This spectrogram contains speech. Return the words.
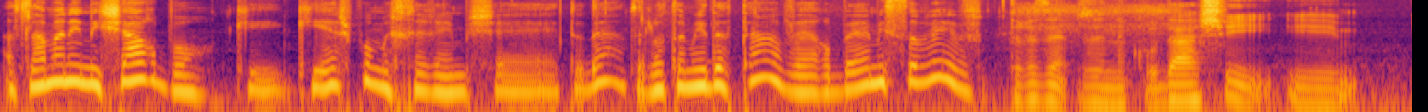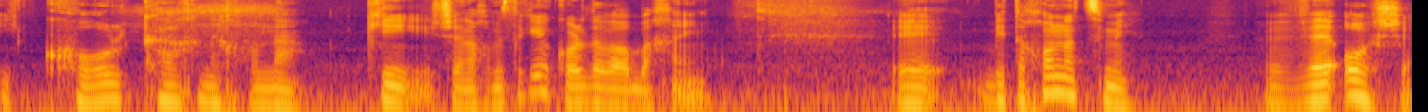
אז למה אני נשאר בו? כי, כי יש פה מחירים שאתה יודע, זה לא תמיד אתה, והרבה מסביב. תראי, זו נקודה שהיא היא, היא כל כך נכונה. כי כשאנחנו מסתכלים על כל דבר בחיים, אה, ביטחון עצמי ואושר,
